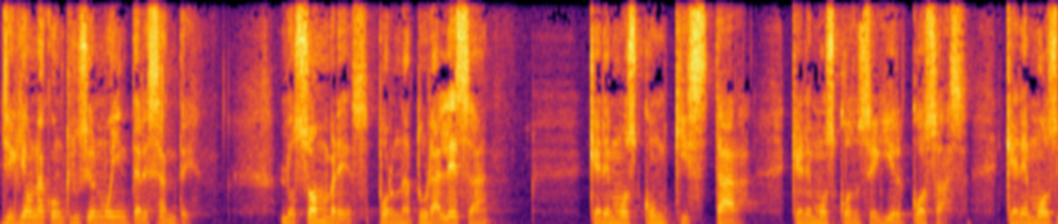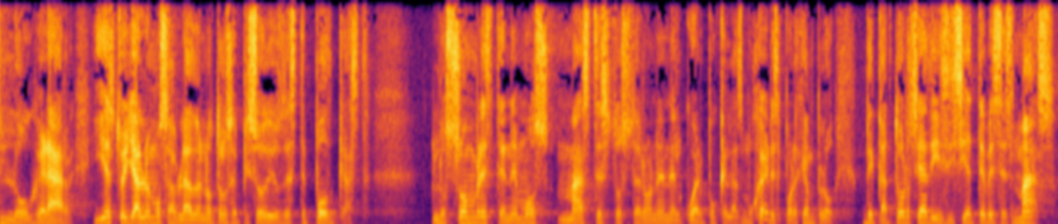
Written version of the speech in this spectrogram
llegué a una conclusión muy interesante. Los hombres, por naturaleza, queremos conquistar, queremos conseguir cosas, queremos lograr, y esto ya lo hemos hablado en otros episodios de este podcast. Los hombres tenemos más testosterona en el cuerpo que las mujeres, por ejemplo, de 14 a 17 veces más.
